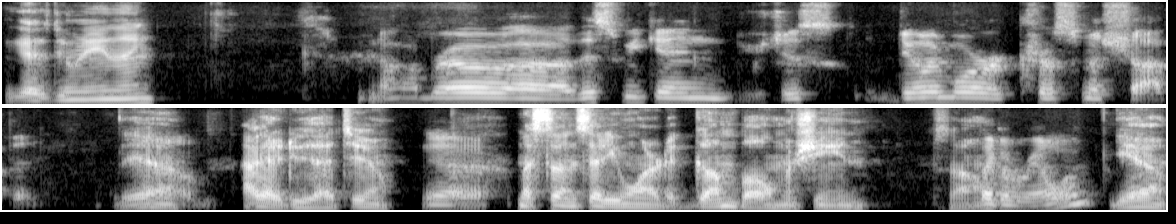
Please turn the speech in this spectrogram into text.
you guys doing anything? Nah, bro. Uh, this weekend, you're just doing more Christmas shopping. Yeah, Um, I got to do that too. yeah. My son said he wanted a gumball machine. So Like a real one? yeah,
